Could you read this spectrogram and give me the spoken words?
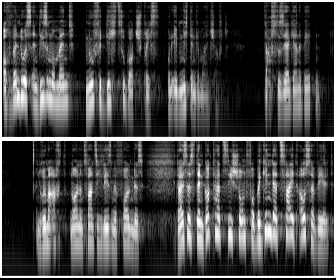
auch wenn du es in diesem Moment nur für dich zu Gott sprichst und eben nicht in Gemeinschaft. Darfst du sehr gerne beten. In Römer 8, 29 lesen wir folgendes. Da heißt es, denn Gott hat sie schon vor Beginn der Zeit auserwählt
